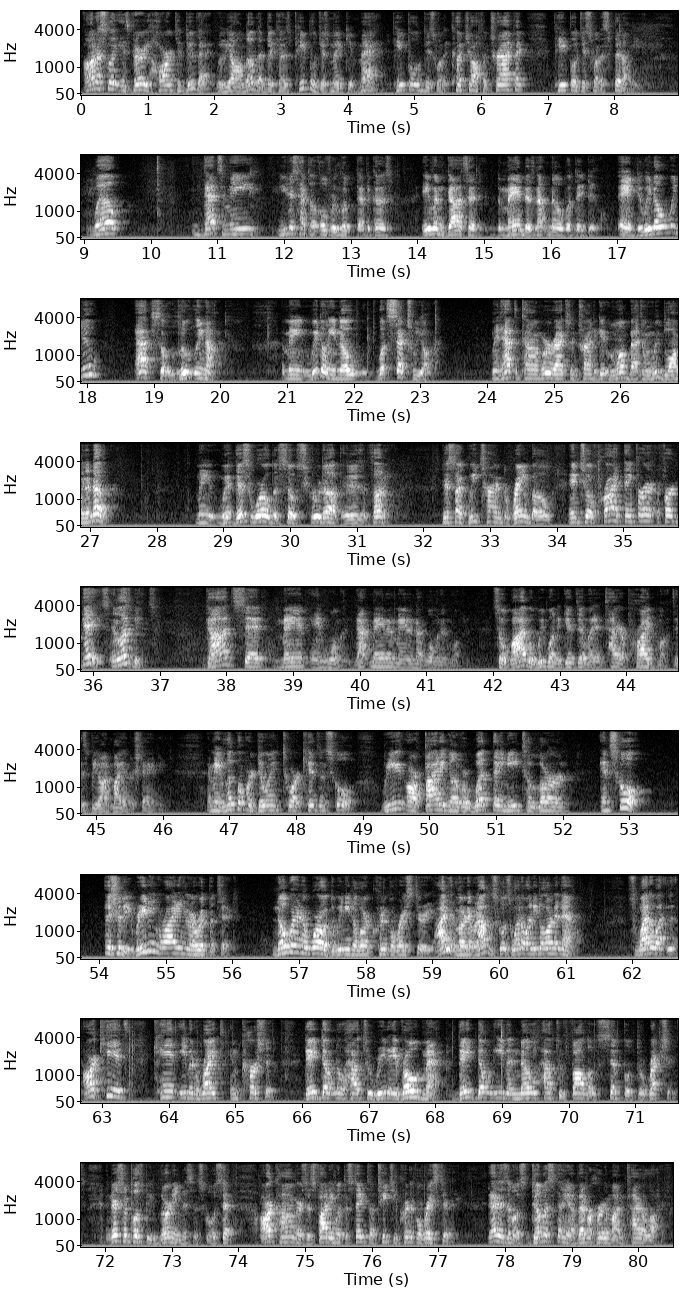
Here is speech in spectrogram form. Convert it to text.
Honestly, it's very hard to do that. We all know that because people just make you mad. People just want to cut you off in traffic. People just want to spit on you. Well, that to me, you just have to overlook that because even God said the man does not know what they do. And do we know what we do? Absolutely not. I mean, we don't even know what sex we are. I mean, half the time we're actually trying to get in one bathroom and we belong in another. I mean, this world is so screwed up, it isn't funny. Just like we turned the rainbow into a pride thing for, for gays and lesbians. God said man and woman, not man and man and not woman and woman. So why would we want to give them an entire pride month is beyond my understanding. I mean, look what we're doing to our kids in school. We are fighting over what they need to learn in school. It should be reading, writing, and arithmetic. Nowhere in the world do we need to learn critical race theory. I didn't learn it when I was in school, so why do I need to learn it now? So why do I? Our kids can't even write in cursive. They don't know how to read a road map. They don't even know how to follow simple directions. And they're supposed to be learning this in school. Except our Congress is fighting with the states on teaching critical race theory. That is the most dumbest thing I've ever heard in my entire life.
